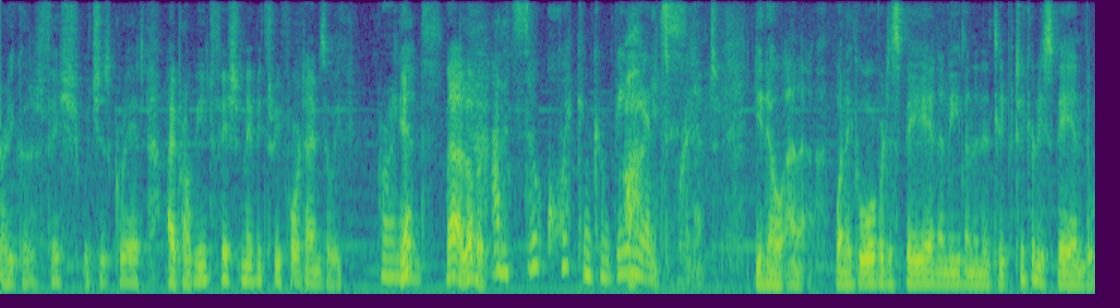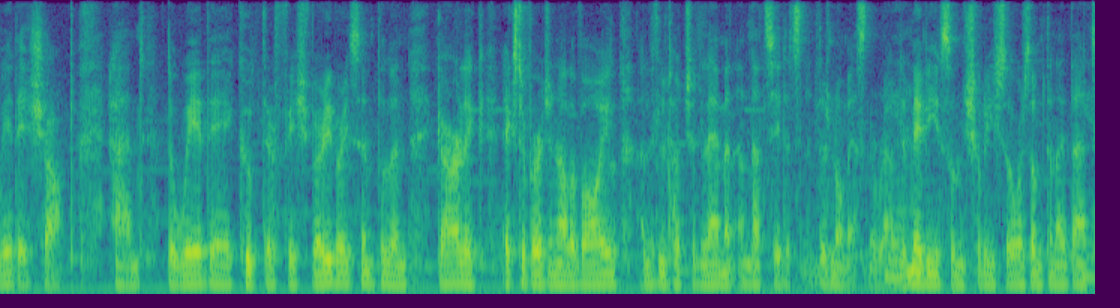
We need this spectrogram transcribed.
very good at fish, which is great. I probably eat fish maybe three four times a week. Brilliant. Yeah, I love it. And it's so quick and Oh, convenient. it's brilliant. You know, and uh, when I go over to Spain and even in Italy, particularly Spain, the way they shop and the way they cook their fish, very, very simple and garlic, extra virgin olive oil, a little touch of lemon, and that's it. It's There's no messing around. Yeah. It maybe some chorizo or something like that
